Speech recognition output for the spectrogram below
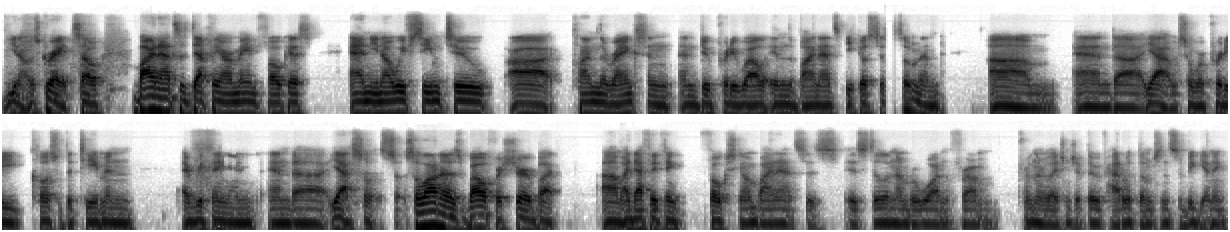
you know, it was great. So Binance is definitely our main focus. And, you know, we've seemed to uh, climb the ranks and, and do pretty well in the Binance ecosystem. And, um, and uh, yeah, so we're pretty close with the team and everything. And, and uh, yeah, so, so Solana as well for sure. But um, I definitely think focusing on Binance is, is still a number one from, from the relationship that we've had with them since the beginning.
